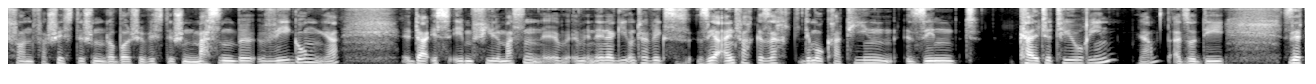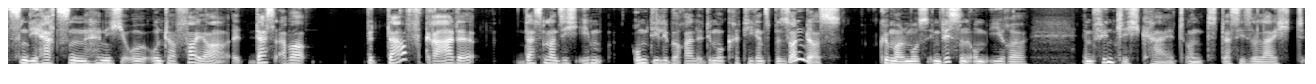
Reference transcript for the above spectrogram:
von faschistischen oder bolschewistischen Massenbewegungen. Ja, da ist eben viel Massenenergie unterwegs. Sehr einfach gesagt, Demokratien sind kalte Theorien. Ja, also die setzen die Herzen nicht unter Feuer. Das aber bedarf gerade, dass man sich eben um die liberale Demokratie ganz besonders kümmern muss, im Wissen um ihre Empfindlichkeit und dass sie so leicht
